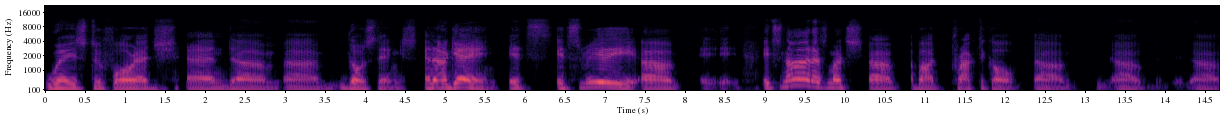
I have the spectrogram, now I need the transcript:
ways to forage and um, uh, those things. And again, it's it's really uh, it, it's not as much uh, about practical um, uh, uh,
